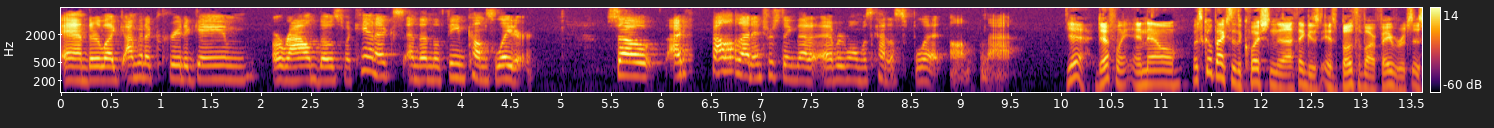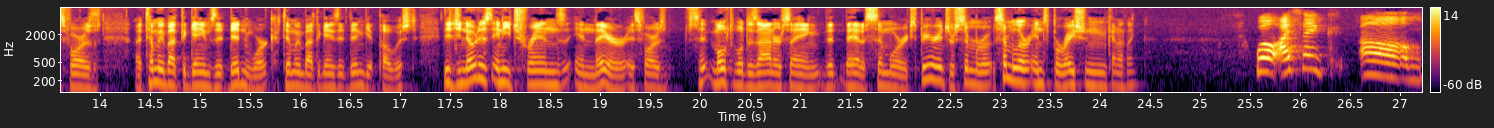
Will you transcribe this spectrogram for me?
And they're like, I'm going to create a game around those mechanics, and then the theme comes later. So I found that interesting that everyone was kind of split on that. Yeah, definitely. And now let's go back to the question that I think is, is both of our favorites as far as uh, tell me about the games that didn't work. Tell me about the games that didn't get published. Did you notice any trends in there as far as multiple designers saying that they had a similar experience or similar similar inspiration kind of thing? Well, I think um,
